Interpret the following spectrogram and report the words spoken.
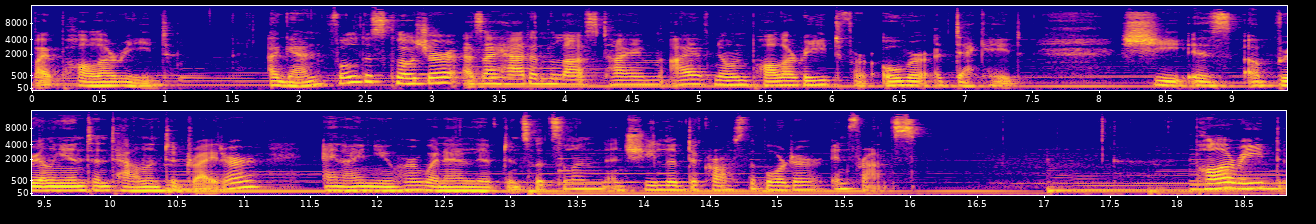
by Paula Read. Again, full disclosure, as I had in the last time, I have known Paula Read for over a decade. She is a brilliant and talented writer, and I knew her when I lived in Switzerland and she lived across the border in France. Paula Read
